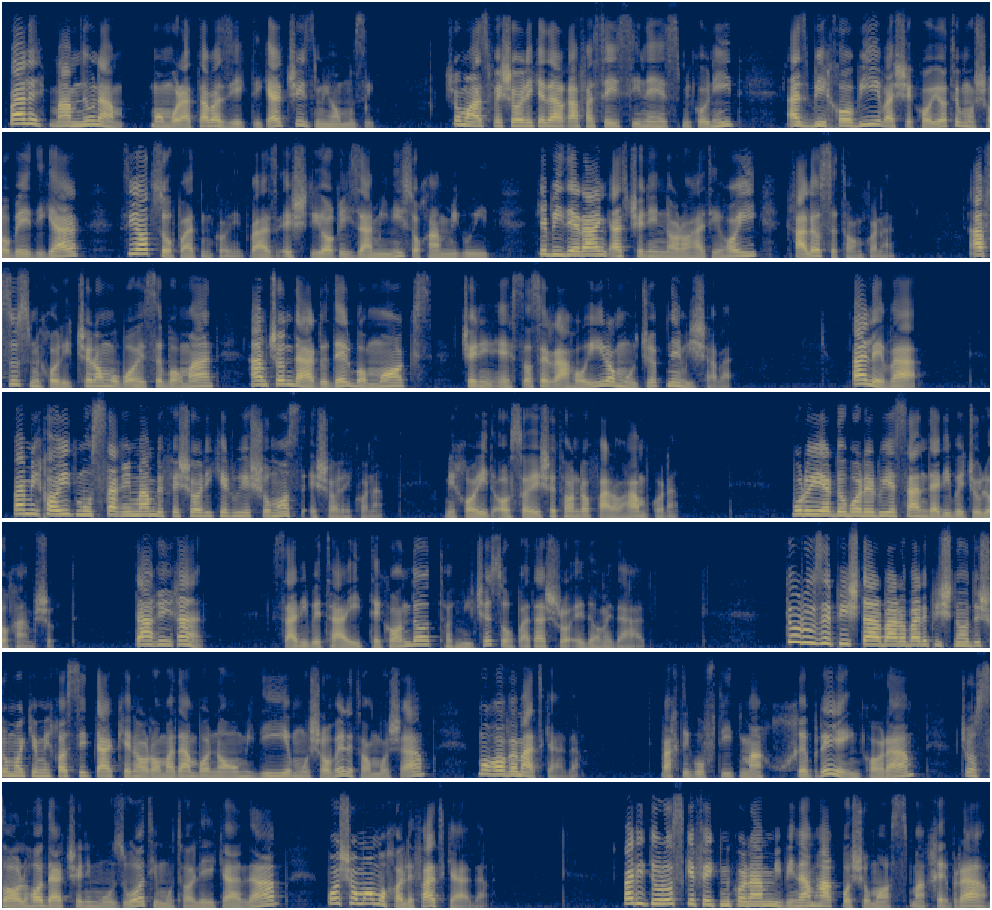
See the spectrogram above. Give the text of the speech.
بله ممنونم. ما مرتب از یکدیگر چیز میآموزیم. شما از فشاری که در قفسه سینه حس می کنید از بیخوابی و شکایات مشابه دیگر زیاد صحبت می کنید و از اشتیاقی زمینی سخن می گویید که بیدرنگ از چنین ناراحتی هایی خلاصتان کند. افسوس می خورید چرا مباحثه با من همچون درد و دل با مارکس چنین احساس رهایی را موجب نمی شود بله و و می‌خواهید مستقیما به فشاری که روی شماست اشاره کنم. می‌خواهید آسایشتان را فراهم کنم. برویر دوباره روی صندلی به جلو خم شد. دقیقا. سری به تایید تکان داد تا نیچه صحبتش را ادامه دهد. دو روز پیش در برابر پیشنهاد شما که می‌خواستید در کنار آمدن با ناامیدی مشاورتان باشم مقاومت کردم. وقتی گفتید من خبره این کارم چون سالها در چنین موضوعاتی مطالعه کردم با شما مخالفت کردم. ولی درست که فکر می‌کنم می‌بینم حق با شماست. من خبرم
